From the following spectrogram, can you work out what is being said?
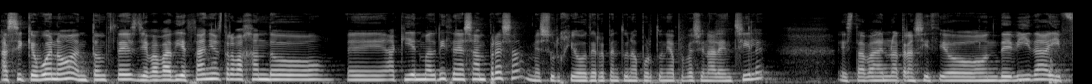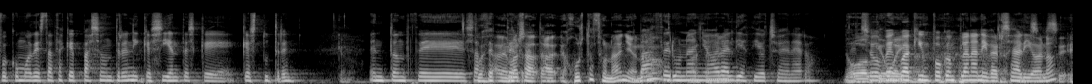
Así que bueno, entonces llevaba 10 años trabajando eh, aquí en Madrid en esa empresa. Me surgió de repente una oportunidad profesional en Chile. Estaba en una transición de vida y fue como de estas que pasa un tren y que sientes que, que es tu tren. Claro. Entonces, pues además, a, a, justo hace un año, ¿no? Va a hacer un año ahora, el 18 de enero. De oh, hecho, vengo guay. aquí un poco en plan aniversario, ¿no? sí, sí.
